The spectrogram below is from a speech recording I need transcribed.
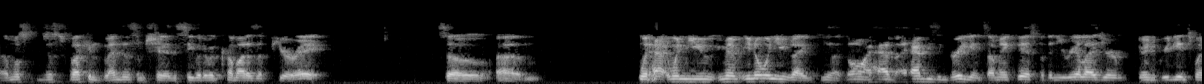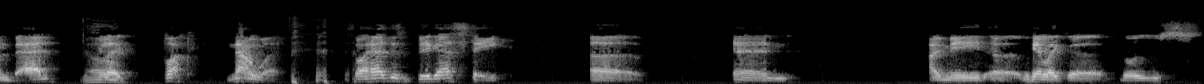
I almost just fucking blended some shit and see what it would come out as a puree. So, um, when ha- when you remember, you know when you like you're like oh I have I have these ingredients I'll make this but then you realize your your ingredients went bad oh. you're like fuck, now what? so I had this big ass steak, uh, and I made, uh, we had like, uh, those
